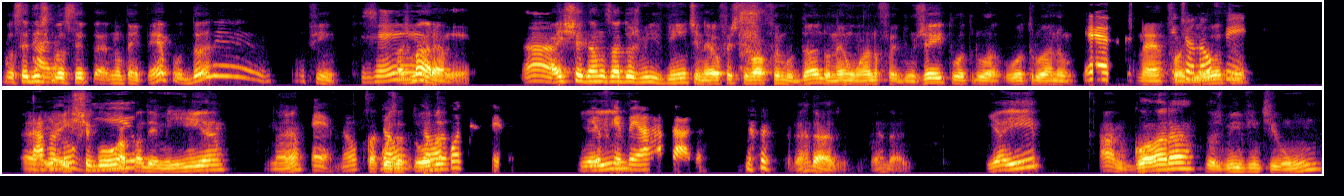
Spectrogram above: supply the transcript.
Você diz que você tá- não tem tempo? Dani, enfim. Gente. Mara, Ah, Aí chegamos a 2020, né? O festival foi mudando, né? Um ano foi de um jeito, o outro, outro ano, É, né, foi eu de outro. É, e aí chegou Rio. a pandemia, né? É, não, Essa coisa não, toda. não aconteceu. E E eu aí, fiquei bem arrasada. é verdade, é verdade. E aí, agora, 2021,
